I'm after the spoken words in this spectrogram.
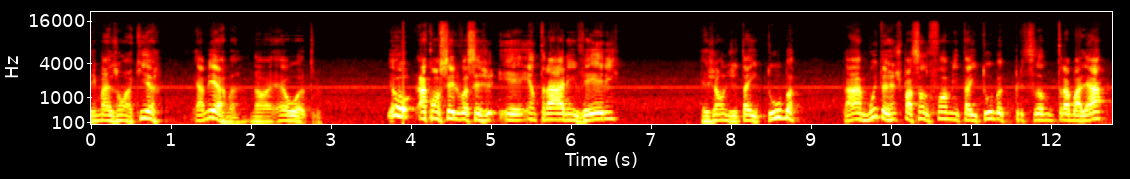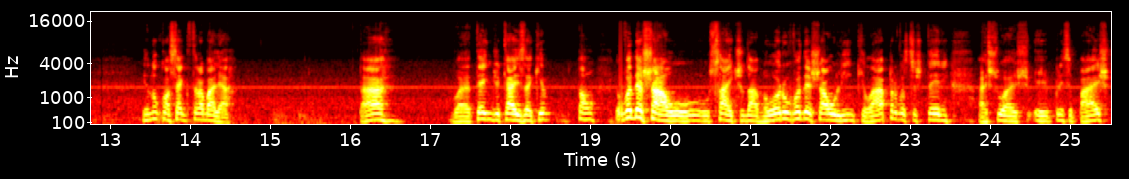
Tem mais um aqui. É a mesma? Não, é outro. Eu aconselho vocês eh, entrarem e verem. Região de Itaituba. Tá? Muita gente passando fome em Itaituba, precisando trabalhar e não consegue trabalhar. Tá? Vou até indicar isso aqui. Então, eu vou deixar o, o site da Noro, vou deixar o link lá para vocês terem as suas eh, principais.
